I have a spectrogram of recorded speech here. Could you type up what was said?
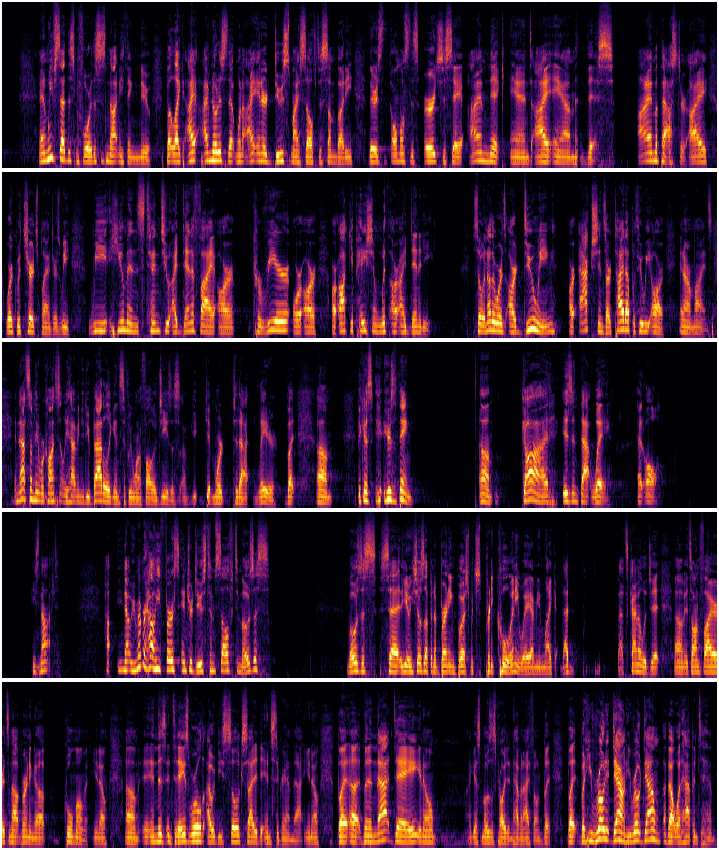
And we've said this before, this is not anything new. But like I, I've noticed that when I introduce myself to somebody, there's almost this urge to say, I'm Nick and I am this. I'm a pastor. I work with church planters. We, we humans tend to identify our career or our, our occupation with our identity. So, in other words, our doing, our actions are tied up with who we are in our minds. And that's something we're constantly having to do battle against if we want to follow Jesus. I'll get more to that later. But um, because here's the thing um, God isn't that way at all. He's not. How, now, remember how he first introduced himself to Moses? Moses said, you know, he shows up in a burning bush, which is pretty cool anyway. I mean, like, that that's kind of legit. Um, it's on fire, it's not burning up. Cool moment, you know. Um, in this, in today's world, I would be so excited to Instagram that, you know. But uh, but in that day, you know, I guess Moses probably didn't have an iPhone, but but but he wrote it down. He wrote down about what happened to him.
